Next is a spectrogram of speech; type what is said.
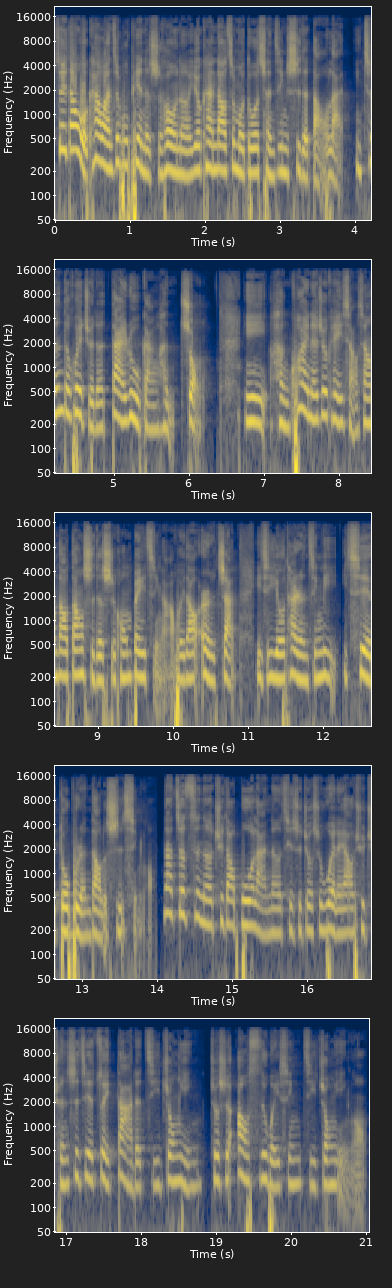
所以当我看完这部片的时候呢，又看到这么多沉浸式的导览，你真的会觉得代入感很重。你很快呢就可以想象到当时的时空背景啊，回到二战以及犹太人经历一切多不人道的事情哦。那这次呢去到波兰呢，其实就是为了要去全世界最大的集中营，就是奥斯维辛集中营哦。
